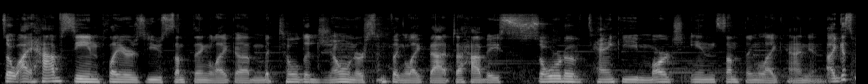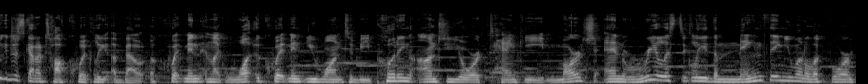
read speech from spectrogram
So I have seen players use something like a Matilda Joan or something like that to have a sort of tanky march in something like Canyon. I guess we just got to talk quickly about equipment and like what equipment you want to be putting onto your tanky march and realistically the main thing you want to look for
